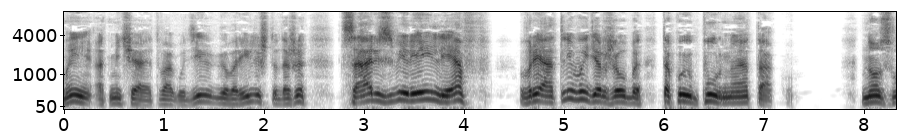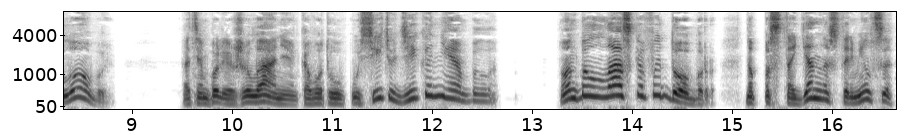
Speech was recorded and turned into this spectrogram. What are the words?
Мы, отмечая отвагу Дика, говорили, что даже царь зверей лев вряд ли выдержал бы такую бурную атаку. Но злобы, а тем более желания кого-то укусить у Дика не было. Он был ласков и добр, но постоянно стремился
